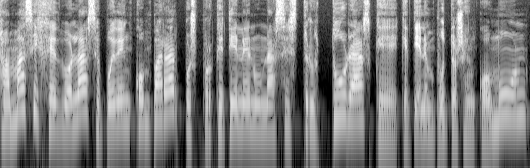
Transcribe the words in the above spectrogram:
Hamas y Hezbollah se pueden comparar pues porque tienen unas estructuras que, tienen puntos en común.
